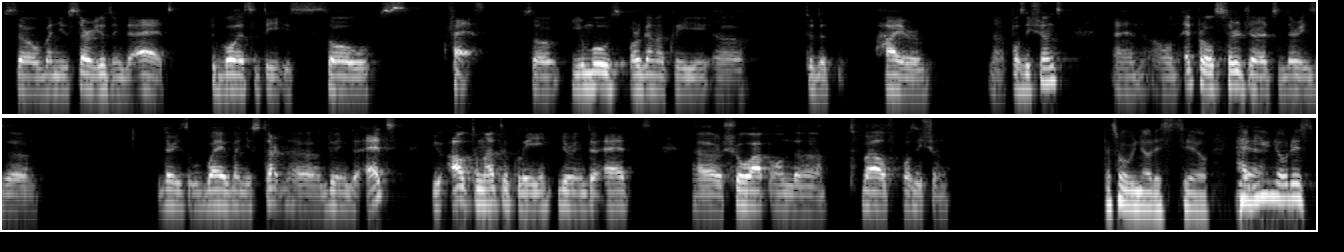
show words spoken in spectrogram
so when you start using the ads the velocity is so fast. So you move organically uh, to the higher uh, positions and on Apple search ads there is a there is a way when you start uh, doing the ad you automatically during the ad uh, show up on the 12th position that's what we noticed too have yeah. you noticed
